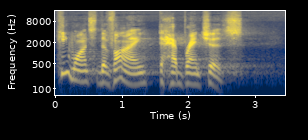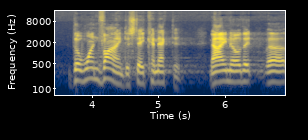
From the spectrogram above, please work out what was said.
He wants the vine to have branches, the one vine to stay connected. Now, I know that uh,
